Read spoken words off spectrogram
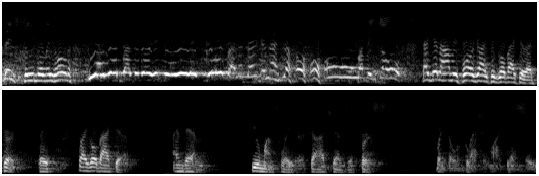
Six people and they hold, yeah, Brother Durkin, you're really good, Brother Durkin. I said, oh, oh, oh, oh, let me go. I get on before guys to go back to that church. See, so I go back there. And then few months later, God sends the first sprinkle of blessing like this, see?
